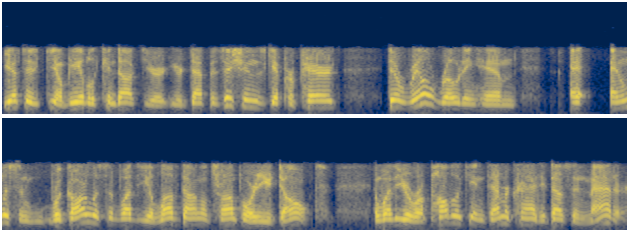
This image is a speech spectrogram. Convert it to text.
You have to, you know, be able to conduct your your depositions, get prepared. They're railroading him. And and listen, regardless of whether you love Donald Trump or you don't, and whether you're Republican, Democrat, it doesn't matter.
